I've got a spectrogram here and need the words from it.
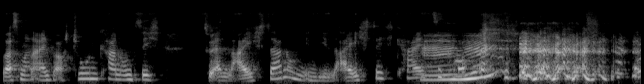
was man einfach tun kann, um sich zu erleichtern, um in die Leichtigkeit mhm. zu kommen.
